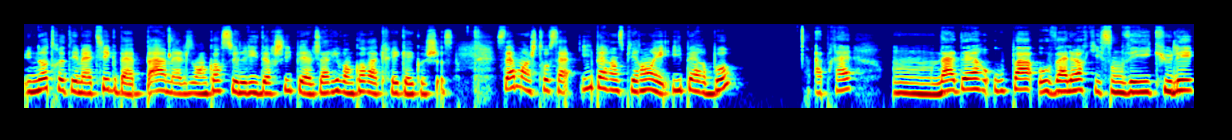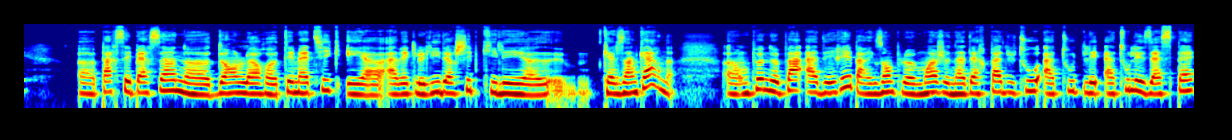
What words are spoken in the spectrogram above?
une autre thématique, bah bam, elles ont encore ce leadership et elles arrivent encore à créer quelque chose. Ça, moi, je trouve ça hyper inspirant et hyper beau. Après, on adhère ou pas aux valeurs qui sont véhiculées euh, par ces personnes euh, dans leur euh, thématique et avec le leadership qu'elles incarnent. on peut ne pas adhérer, par exemple, moi je n'adhère pas du tout à toutes les à tous les aspects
